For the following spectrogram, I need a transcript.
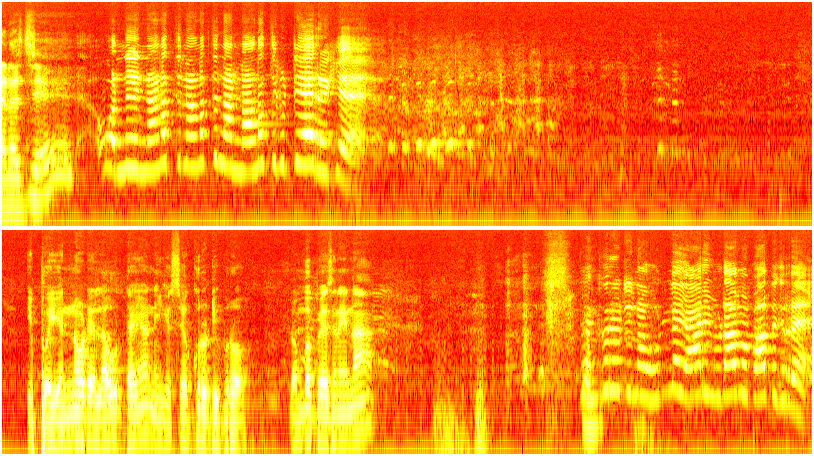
நினைச்சேன் உன்னை நினைச்சு நினைச்சு நான் நினைச்சுக்கிட்டே இருக்கேன். இப்போ என்னுடைய லவ் டைம் நீங்கள் செக்யூரிட்டி ப்ரோ ரொம்ப பேசுனீங்கன்னா செக்யூரிட்டி நான் உள்ள யாரையும் விடாம பாத்துக்கிறேன்.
